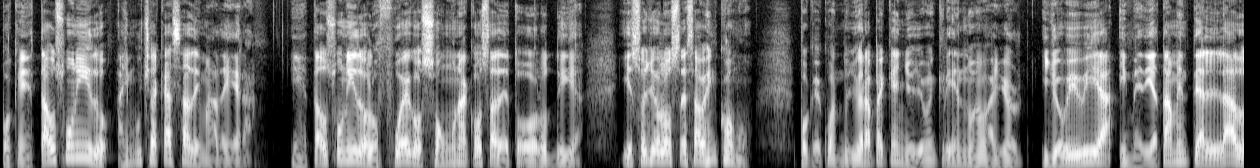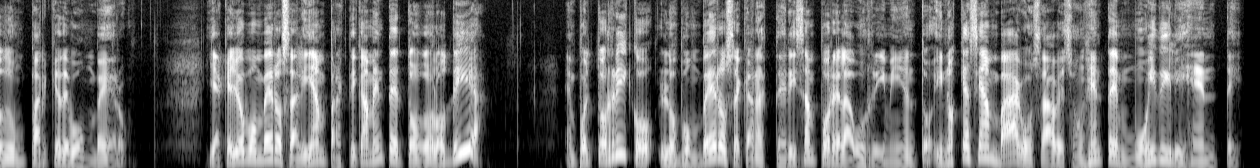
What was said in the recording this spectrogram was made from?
porque en Estados Unidos hay mucha casa de madera. Y en Estados Unidos los fuegos son una cosa de todos los días. Y eso yo lo sé, ¿saben cómo? Porque cuando yo era pequeño yo me crié en Nueva York y yo vivía inmediatamente al lado de un parque de bomberos. Y aquellos bomberos salían prácticamente todos los días. En Puerto Rico, los bomberos se caracterizan por el aburrimiento. Y no es que sean vagos, ¿sabes? Son gente muy diligente.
